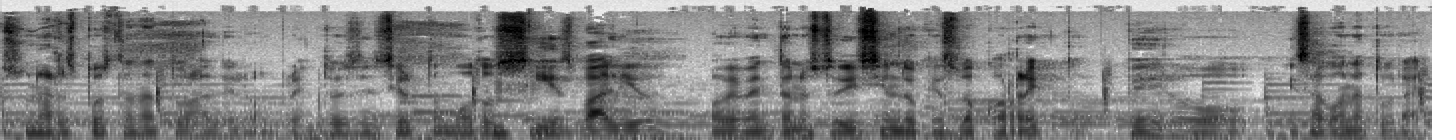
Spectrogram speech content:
Es una respuesta natural del hombre. Entonces, en cierto modo, sí es válido. Obviamente no estoy diciendo que es lo correcto, pero es algo natural.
